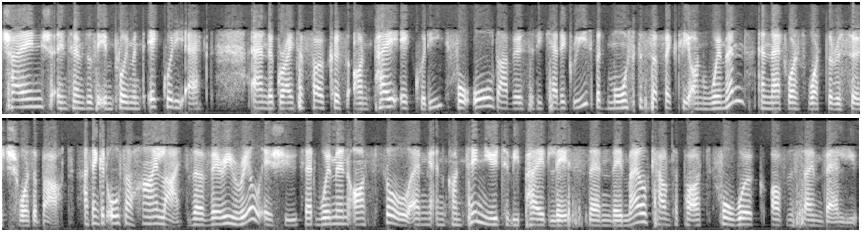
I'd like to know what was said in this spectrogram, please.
change in terms of the Employment Equity Act and a greater focus on pay equity for all diversity categories, but more specifically on women, and that was what the research was about. I think it also highlights the very real issue that women are still and, and continue to be paid less than their male counterparts for work of the same value.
